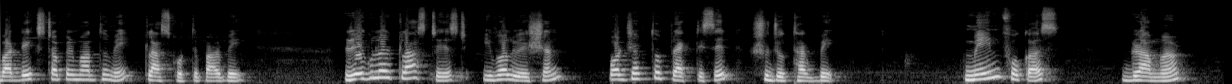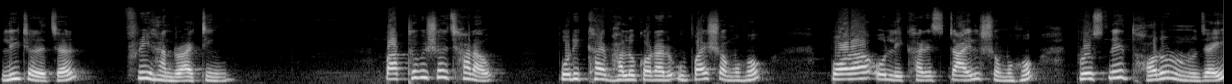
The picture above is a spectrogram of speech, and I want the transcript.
বা ডেস্কটপের মাধ্যমে ক্লাস করতে পারবে। রেগুলার ক্লাস টেস্ট, ইভালুয়েশন পর্যাপ্ত প্র্যাকটিসের সুযোগ থাকবে। Main focus, grammar, literature, free hand writing. পাঠ্য বিষয় ছাড়াও পরীক্ষায় ভালো করার উপায়সমূহ, পড়া ও লেখার স্টাইল সমূহ প্রশ্নের ধরন অনুযায়ী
